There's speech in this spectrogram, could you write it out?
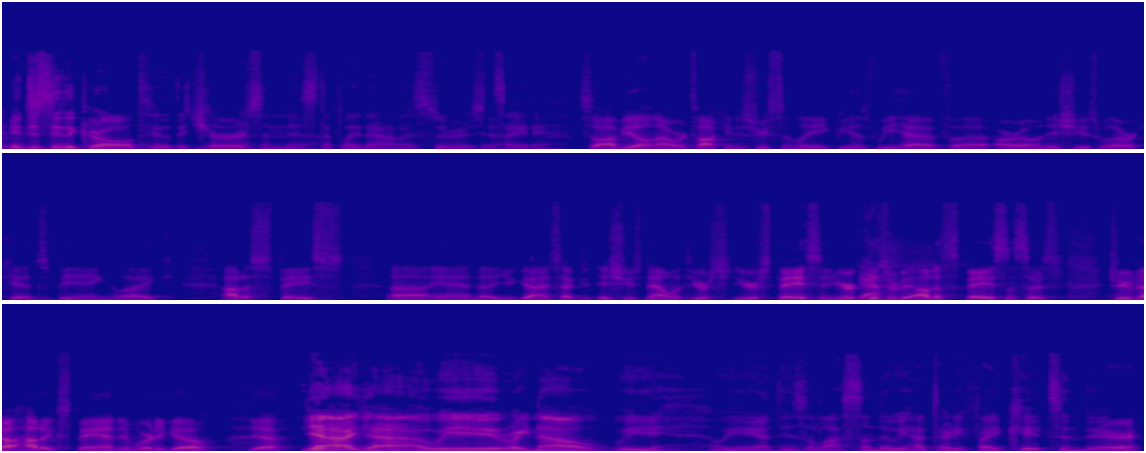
so and to see the girl to the church and, yeah. stuff like that. It was very exciting. So Abiel and I were talking just recently because we have uh, our own issues with our kids being like out of space, uh, and uh, you guys have issues now with your your space, and your kids are out of space, and so it's dreaming out how to expand and where to go. Yeah. Yeah, yeah. We right now we we I think it's the last Sunday we had 35 kids in there,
